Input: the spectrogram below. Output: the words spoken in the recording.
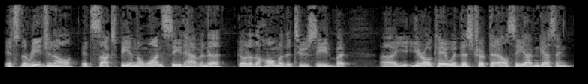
it's the regional. It sucks being the one seed having to go to the home of the two seed, but uh, you're okay with this trip to LC, I'm guessing.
